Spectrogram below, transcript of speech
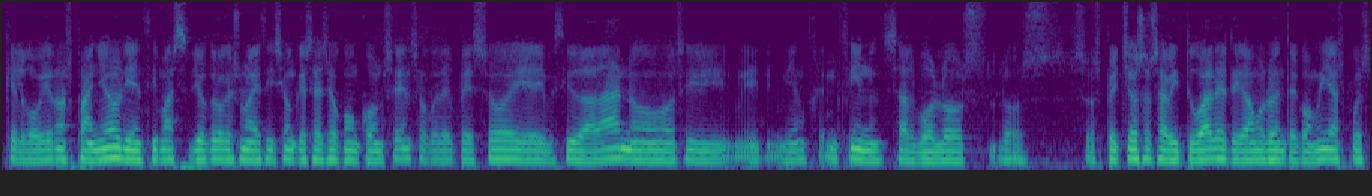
que el gobierno español, y encima yo creo que es una decisión que se ha hecho con consenso con el PSOE y Ciudadanos, y, en fin, salvo los, los sospechosos habituales, digámoslo entre comillas, pues,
